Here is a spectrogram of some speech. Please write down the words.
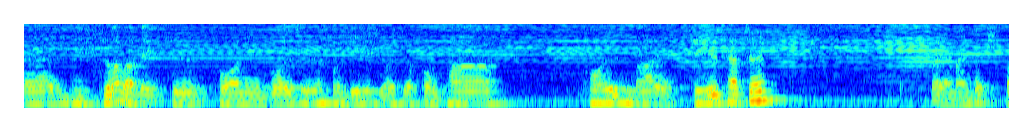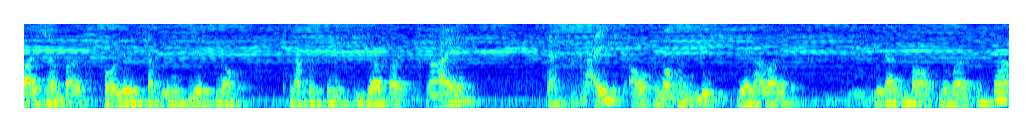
äh, diesen Serverwechsel vornehmen wollte, von dem ich euch ja vor ein paar Folgen mal erzählt hatte. Weil ja mein Webspeicher bald voll ist. Ich habe irgendwie jetzt noch knappe 5 GB frei. Das reicht auch noch ein bisschen, aber ich gehe da lieber auf Nummer sicher.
